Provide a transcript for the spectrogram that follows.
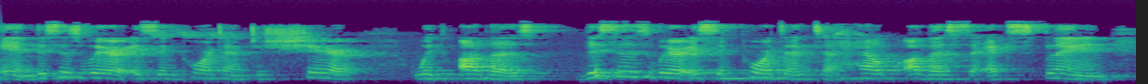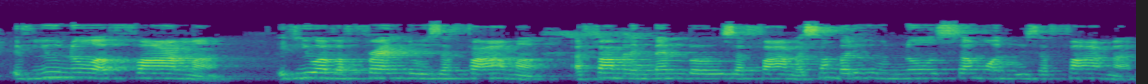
in. This is where it's important to share with others. This is where it's important to help others to explain. If you know a farmer if you have a friend who is a farmer, a family member who's a farmer, somebody who knows someone who's a farmer,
